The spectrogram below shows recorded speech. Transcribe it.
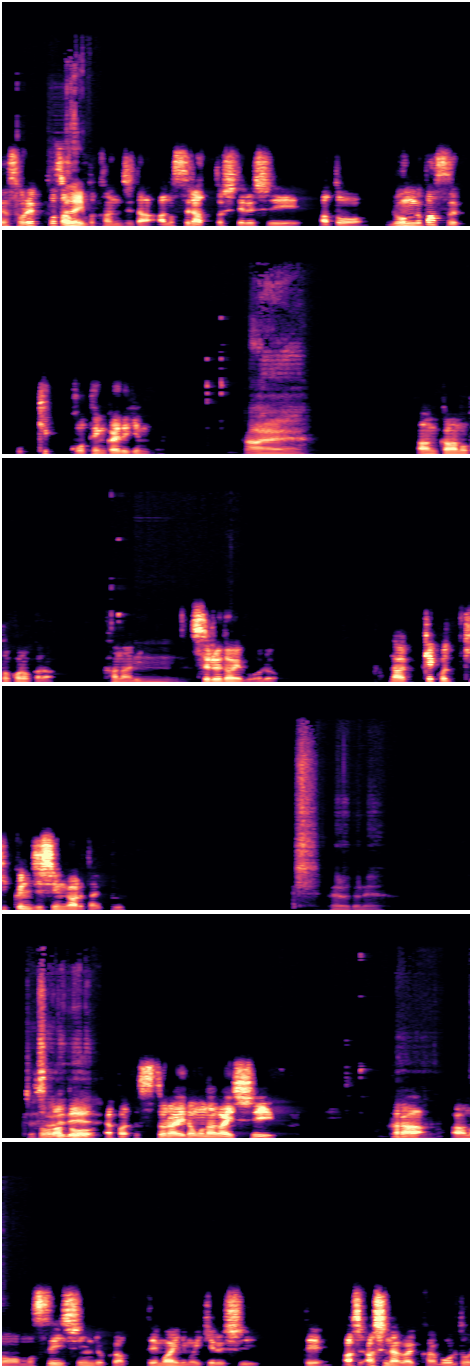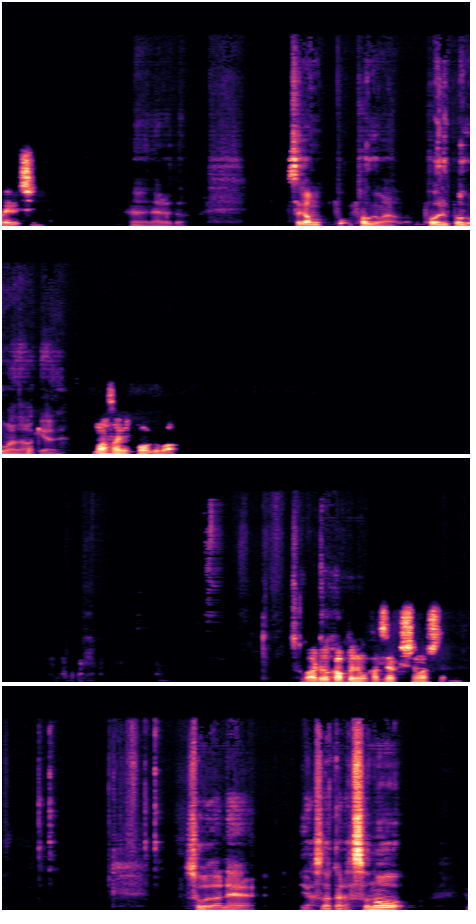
や、それっぽさを感じた。あの、スラッとしてるし、あと、ロングパスを結構展開できるの。は。アンカーのところから。かないりうん。鋭いボールを。だから結構キックに自信があるタイプ。なるほどね。じゃあそ、あと、そうれでや、っぱストライドも長いし、から、あの、もう推進力あって前にも行けるし、で、足、足長いからボール取れるし。うん、なるほど。それがもうポポグマ、ポール・ポグマなわけね。まさにポグバ。ワールドカップでも活躍してましたよね。そうだね。いや、だからその、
